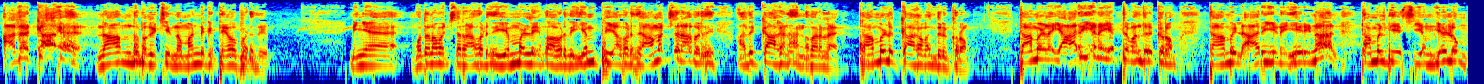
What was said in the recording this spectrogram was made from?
அதற்காக நாம் இந்த மகிழ்ச்சி இந்த மண்ணுக்கு தேவைப்படுது. நீங்க முதலமைச்சர் ஆவது எம்எல்ஏ ஆவது எம்பி ஆவது அமைச்சர் ஆவது அதுக்காக நாங்கள் வரல. தமிழுக்காக வந்திருக்கிறோம். தமிழை அரியணை ஏற்ற வந்திருக்கிறோம். தமிழ் அரியணை ஏறினால் தமிழ் தேசியம் எழும்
